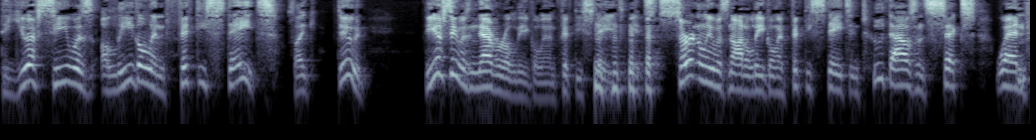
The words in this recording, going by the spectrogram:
the UFC was illegal in 50 states. It's like, dude, the UFC was never illegal in 50 states. it certainly was not illegal in 50 states in 2006 when,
